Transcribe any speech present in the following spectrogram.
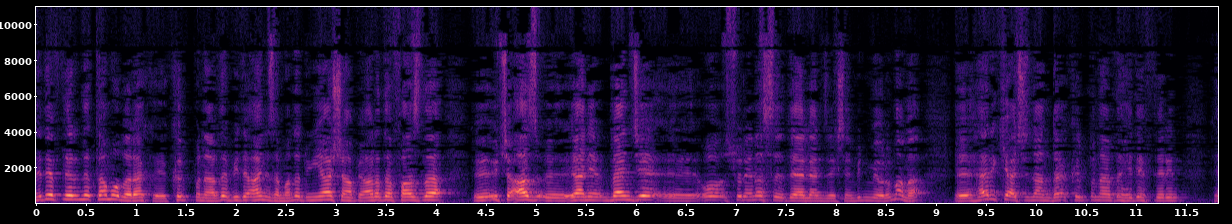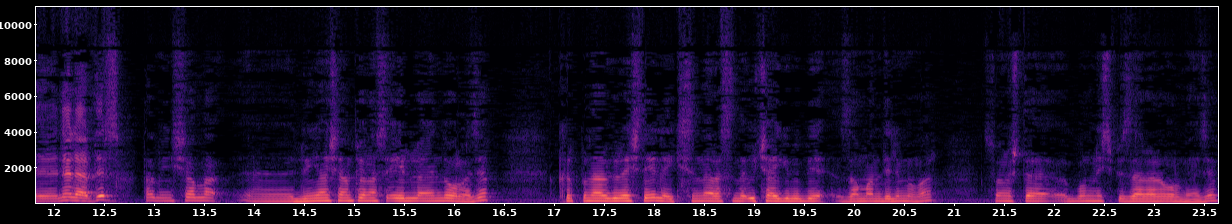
hedeflerinde tam olarak e, Kırkpınar'da bir de aynı zamanda dünya şampiyonu. Arada fazla 3 az e, yani bence e, o süre nasıl değerlendireceksin bilmiyorum ama e, her iki açıdan da Kırkpınar'da hedeflerin e, nelerdir? Tabii inşallah e, Dünya Şampiyonası Eylül ayında olacak. Kırkpınar güreşleriyle ikisinin arasında 3 ay gibi bir zaman dilimi var. Sonuçta bunun hiçbir zararı olmayacak.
